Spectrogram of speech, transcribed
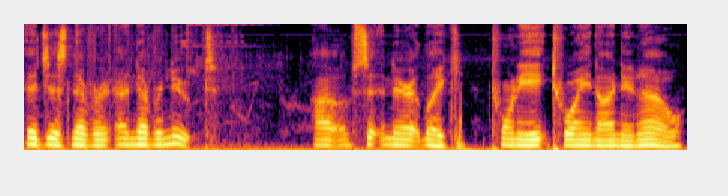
It just never, I never nuked. I'm sitting there at like 28, 29 and 0,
